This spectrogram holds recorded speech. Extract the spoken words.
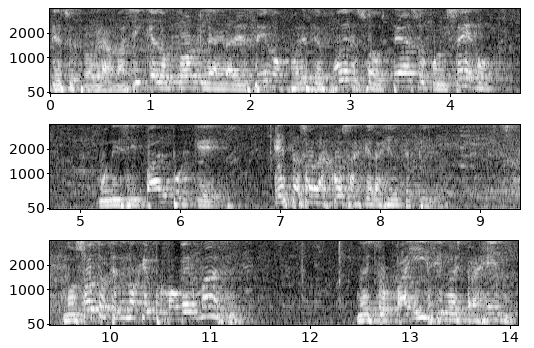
de su programa. Así que doctor, le agradecemos por ese esfuerzo, a usted, a su consejo municipal, porque estas son las cosas que la gente pide. Nosotros tenemos que promover más nuestro país y nuestra gente.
